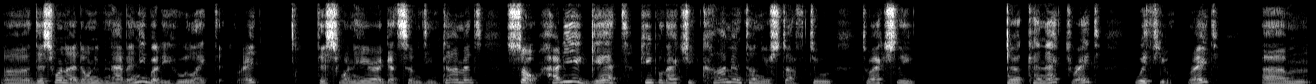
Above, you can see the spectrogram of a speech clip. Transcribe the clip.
Uh this one I don't even have anybody who liked it right? This one here I got 17 comments. So how do you get people to actually comment on your stuff to to actually uh, connect right with you right? Um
